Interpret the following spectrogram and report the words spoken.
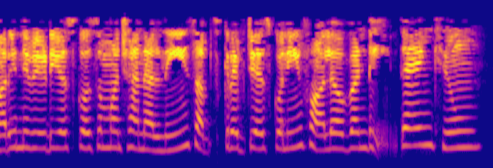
మరిన్ని వీడియోస్ కోసం మా ఛానల్ని సబ్స్క్రైబ్ చేసుకుని ఫాలో అవ్వండి. థ్యాంక్ యూ millions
